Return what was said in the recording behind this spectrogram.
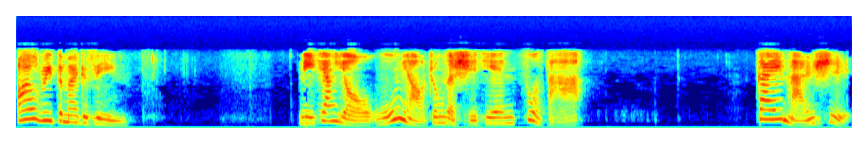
I'll read the magazine. 你将有五秒钟的时间作答。该男士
